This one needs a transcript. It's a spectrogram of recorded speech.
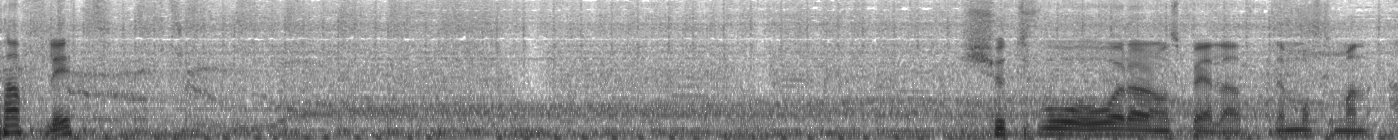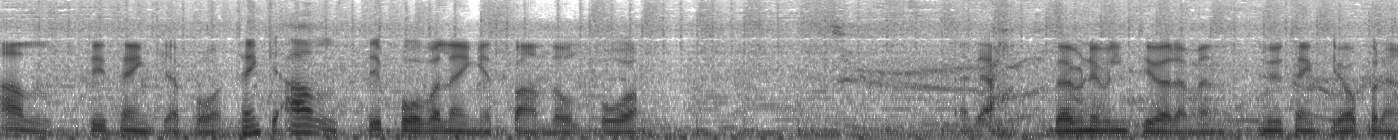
Taffligt. 22 år har de spelat. Det måste man alltid tänka på. Tänk alltid på vad länge ett band har hållit på. Eller ja, det behöver ni väl inte göra, men nu tänkte jag på det.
